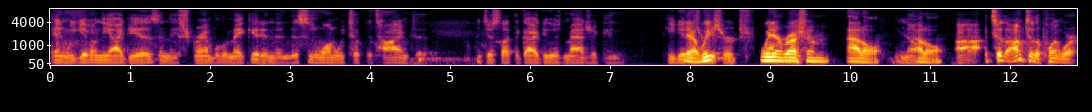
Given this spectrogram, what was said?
and we give them the ideas, and they scramble to make it, and then this is one we took the time to, to just let the guy do his magic, and he did Yeah, his we- research. we didn't rush him at all No, at all uh, to the I'm to the point where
